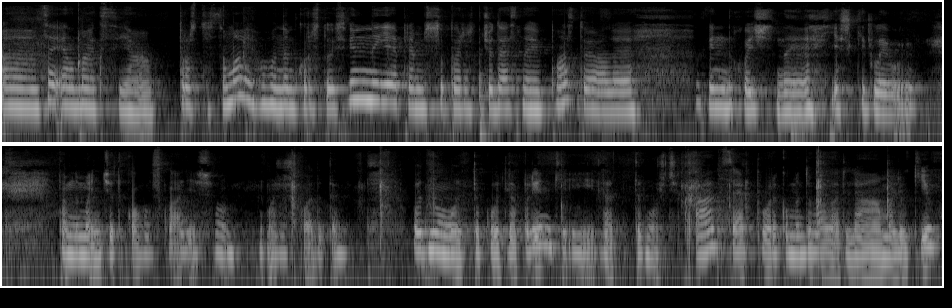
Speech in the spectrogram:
Е, Цей Elmex я просто сама його ним користуюсь. Він не є прям супер чудесною пастою, але він хоч не є шкідливою. Там немає нічого такого в складі, що може шкодити. Одну таку для Полінки і для Тимурчика. А це порекомендувала для малюків,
